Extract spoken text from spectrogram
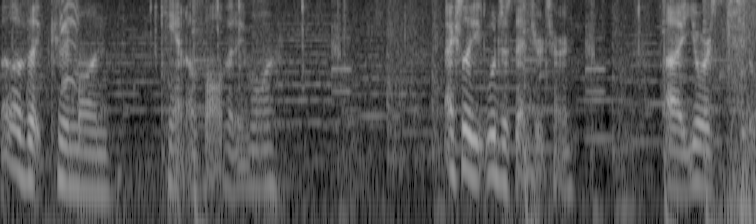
I love that Kunmon can't evolve anymore. Actually, we'll just end your turn. Uh, yours too.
